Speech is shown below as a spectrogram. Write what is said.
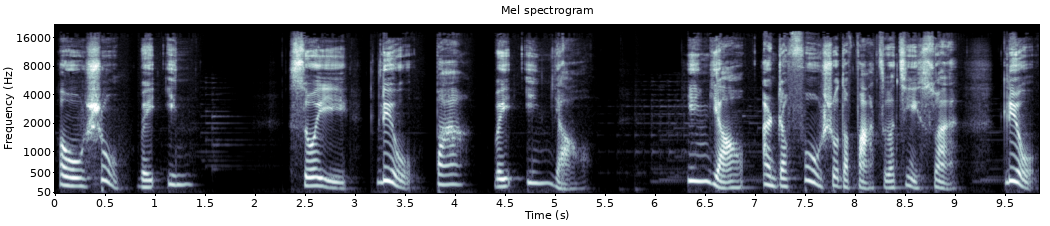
偶数为阴，所以六八为阴爻。阴爻按照复数的法则计算，六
